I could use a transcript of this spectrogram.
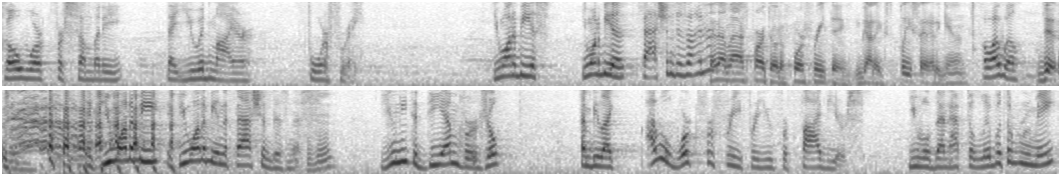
go work for somebody that you admire for free. You want to be a you want to be a fashion designer? say that last part though, the for free thing. You got to please say that again. Oh, I will. If you want to be if you want to be in the fashion business, Mm-hmm. you need to DM Virgil and be like, I will work for free for you for five years. You will then have to live with a roommate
